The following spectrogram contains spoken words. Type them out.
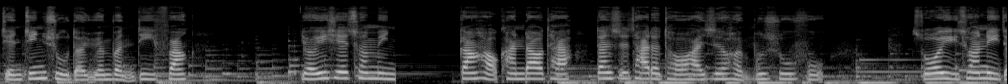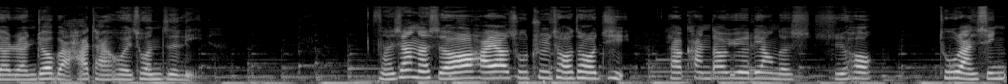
捡金属的原本地方。有一些村民刚好看到他，但是他的头还是很不舒服，所以村里的人就把他抬回村子里。晚上的时候，他要出去透透气。他看到月亮的时候，突然心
